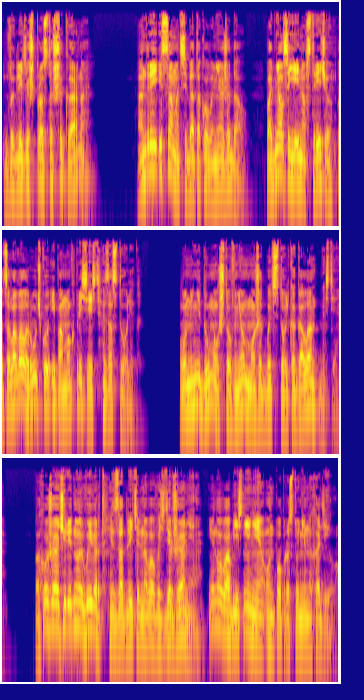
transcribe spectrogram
Выглядишь просто шикарно. Андрей и сам от себя такого не ожидал. Поднялся ей навстречу, поцеловал ручку и помог присесть за столик. Он и не думал, что в нем может быть столько галантности. Похоже, очередной выверт из-за длительного воздержания. Иного объяснения он попросту не находил.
